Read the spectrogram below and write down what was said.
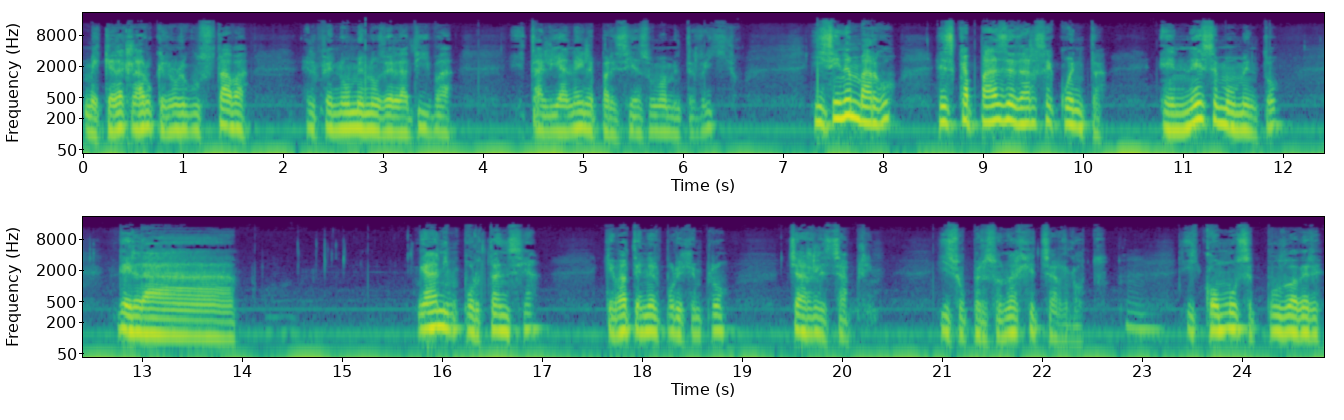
me queda claro que no le gustaba el fenómeno de la diva italiana y le parecía sumamente rígido. Y sin embargo, es capaz de darse cuenta en ese momento de la gran importancia que va a tener, por ejemplo, Charles Chaplin y su personaje Charlotte. Y cómo se pudo haber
